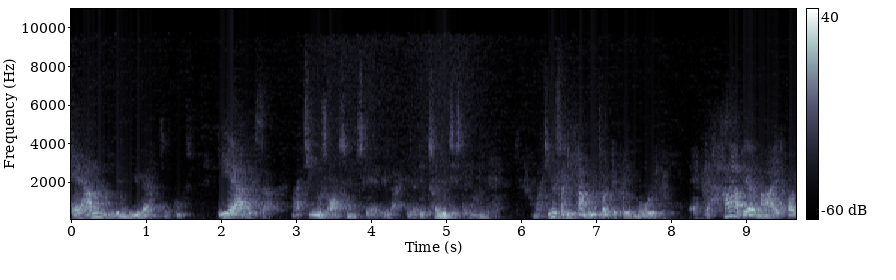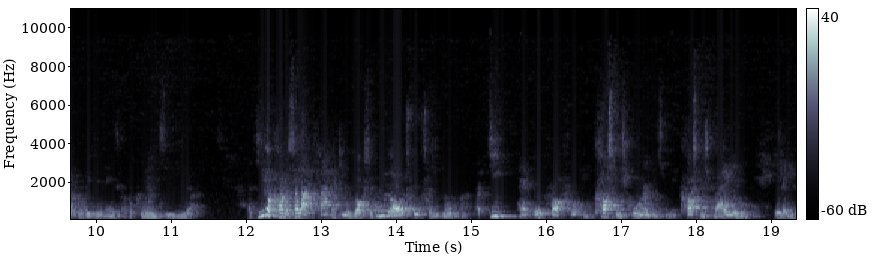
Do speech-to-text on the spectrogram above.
kernen i den nye verdensimpuls, det er altså Martinus åndsvidenskab, eller, eller det tredje testamente. Martinus har ligefrem udtrykt det på den måde, at der har været meget højt udviklede mennesker på kloden tidligere. Og de var kommet så langt frem, at de var vokset ud over trosreligionerne, og de havde brug for at få en kosmisk undervisning, en kosmisk vejledning, eller en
